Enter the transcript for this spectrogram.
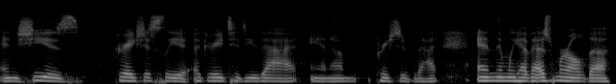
And she is graciously agreed to do that, and I'm appreciative of that. And then we have Esmeralda,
